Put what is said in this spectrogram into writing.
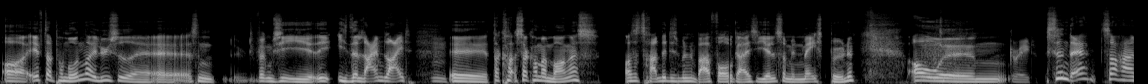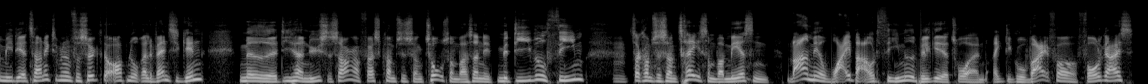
Og efter et par måneder i lyset af, øh, sådan, hvad kan man sige, i, i the limelight, mm. Øh, der, så kom Among Us, og så trampede de simpelthen bare Fall Guys ihjel som en mast bønne. Og øh, Great. siden da, så har Mediatonic simpelthen forsøgt at opnå relevans igen med øh, de her nye sæsoner. Først kom sæson 2, som var sådan et medieval theme. Mm. Så kom sæson 3, som var mere sådan, meget mere wipeout-themet, hvilket jeg tror er en rigtig god vej for Fall Guys.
